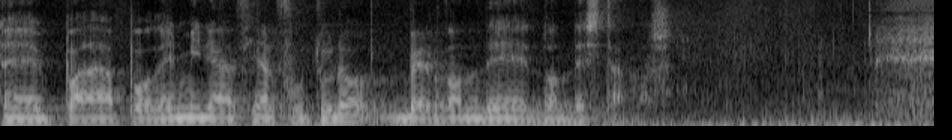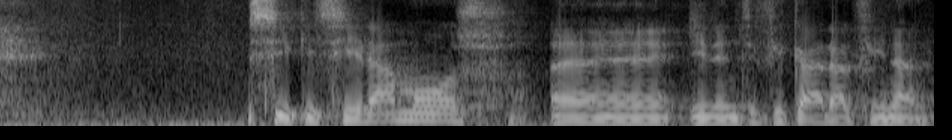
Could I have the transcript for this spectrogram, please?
eh, para poder mirar hacia el futuro, ver dónde, dónde estamos. Si quisiéramos eh, identificar al final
